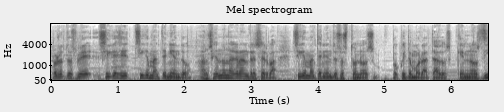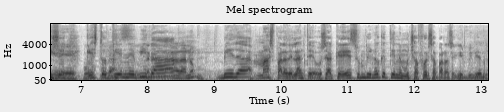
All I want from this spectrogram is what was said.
Protos ve, sigue, sigue manteniendo, aun siendo una gran reserva, sigue manteniendo esos tonos un poquito moratados, que nos dice Sí, que esto tiene vida, Granada, ¿no? vida más para adelante. O sea, que es un vino que tiene mucha fuerza para seguir viviendo.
